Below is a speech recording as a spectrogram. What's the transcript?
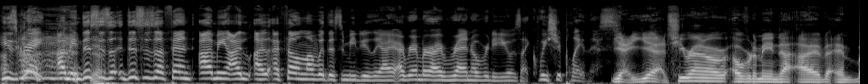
He's great. I mean, this is this is a fan. I mean, I, I I fell in love with this immediately. I, I remember I ran over to you. I was like, we should play this. Yeah, yeah. She ran o- over to me and I and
